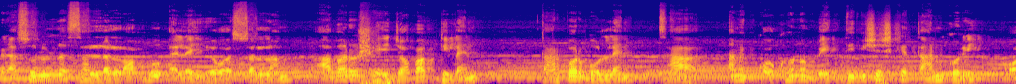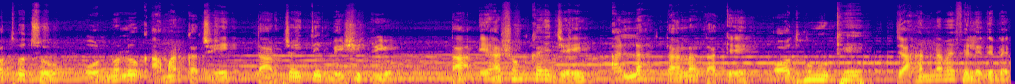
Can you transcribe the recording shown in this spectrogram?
রাসূলুল্লাহ সাল্লাল্লাহু আলাইহি ওয়াসাল্লাম আবারও সেই জবাব দিলেন। তারপর বললেন, স্যার, আমি কখনো ব্যক্তি বিশেষকে দান করি, অথচ অন্য লোক আমার কাছে তার চাইতে বেশি প্রিয়। তা এ আশঙ্কায় যে আল্লাহ তাআলা তাকে অধমুখে জাহান্নামে ফেলে দেবেন।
